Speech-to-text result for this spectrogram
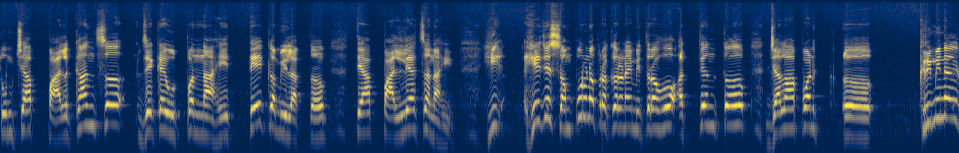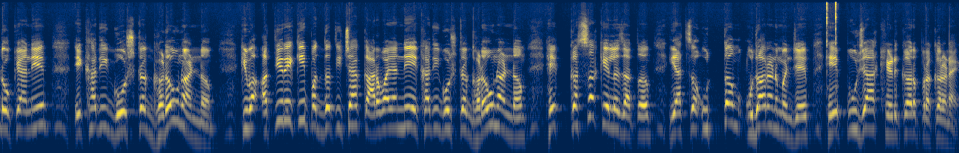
तुमच्या पालकांचं जे काही उत्पन्न आहे ते कमी लागतं त्या पाल्याचं नाही. ही हे जे संपूर्ण प्रकरण आहे मित्र हो अत्यंत ज्याला आपण क्रिमिनल डोक्याने एखादी गोष्ट घडवून आणणं किंवा अतिरेकी पद्धतीच्या कारवायांनी एखादी गोष्ट घडवून आणणं हे कसं केलं जातं याचं उत्तम उदाहरण म्हणजे हे पूजा खेडकर प्रकरण आहे.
